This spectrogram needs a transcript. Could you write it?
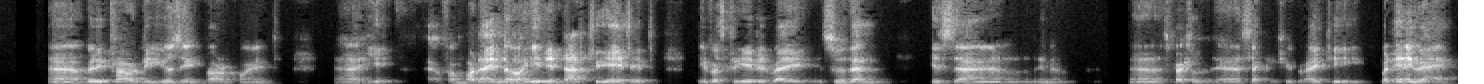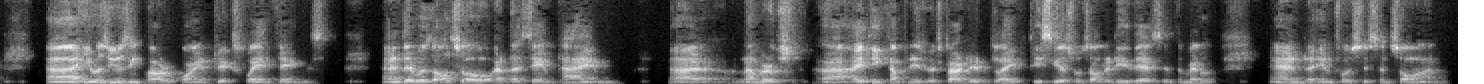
uh, very proudly using PowerPoint. Uh, he, from what I know, he did not create it. It was created by Sudan, his, uh, you know, uh, special secretary for IT. But anyway, he was using PowerPoint to explain things. And there was also at the same time uh, number of uh, IT companies were started, like TCS was already there since the middle, and uh, Infosys and so on.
